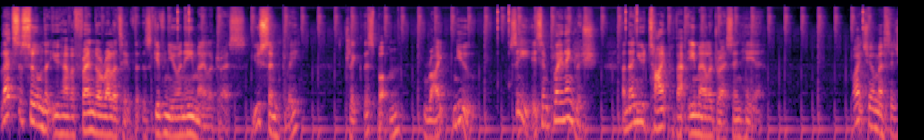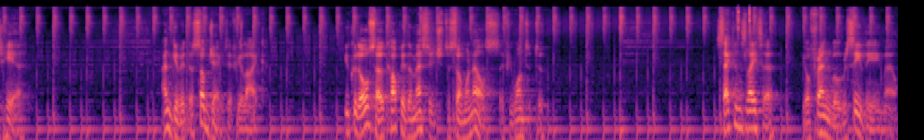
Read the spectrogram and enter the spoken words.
Let's assume that you have a friend or relative that has given you an email address. You simply click this button, Write New. See, it's in plain English. And then you type that email address in here. Write your message here and give it a subject if you like. You could also copy the message to someone else if you wanted to. Seconds later, your friend will receive the email.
